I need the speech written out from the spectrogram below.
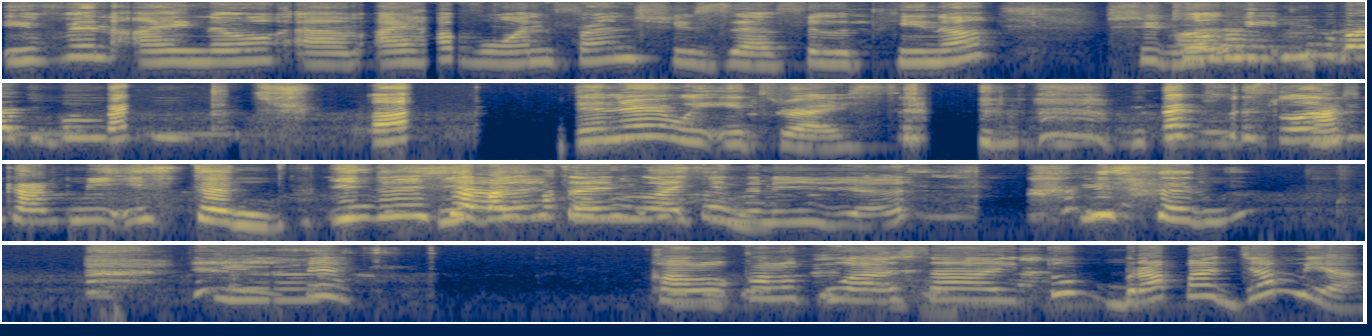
even I know um, I have one friend. She's a Filipina. She told me dinner we eat rice. Makan mie instant. Indonesia Yeah, banyak makan mie like instant. Indonesia. Instant. Eh, Kalau kalau puasa itu berapa jam ya?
